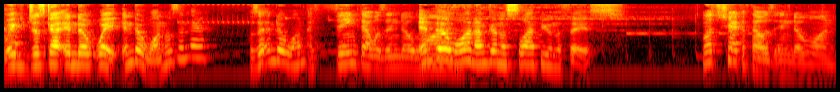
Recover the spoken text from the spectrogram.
We just got Endo. Wait, Endo One was in there. Was that Endo One? I think that was Endo one. Endo One. I'm gonna slap you in the face. Let's check if that was Endo one.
